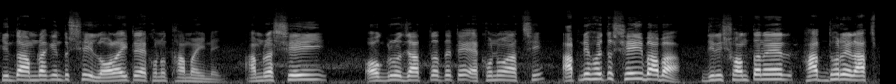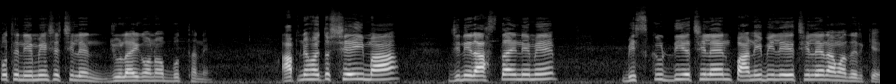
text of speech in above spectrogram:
কিন্তু আমরা কিন্তু সেই লড়াইটা এখনও থামাই নাই। আমরা সেই অগ্রযাত্রাতে এখনও আছি। আপনি হয়তো সেই বাবা যিনি সন্তানের হাত ধরে রাজপথে নেমে এসেছিলেন জুলাই গণ অভ্যুত্থানে আপনি হয়তো সেই মা যিনি রাস্তায় নেমে বিস্কুট দিয়েছিলেন, পানি বিলিয়েছিলেন আমাদেরকে।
